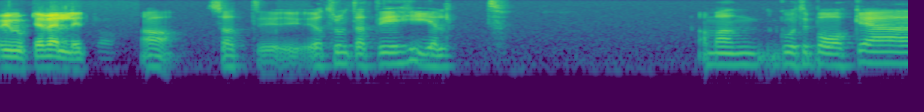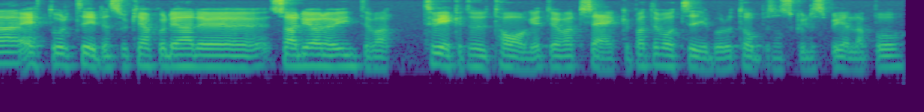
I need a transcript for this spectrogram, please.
Och gjort det väldigt bra. Ja, så att eh, jag tror inte att det är helt... Om man går tillbaka ett år i tiden så kanske det hade... Så hade jag inte varit tvekat överhuvudtaget. Jag har varit säker på att det var Tibor och Tobbe som skulle spela på,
